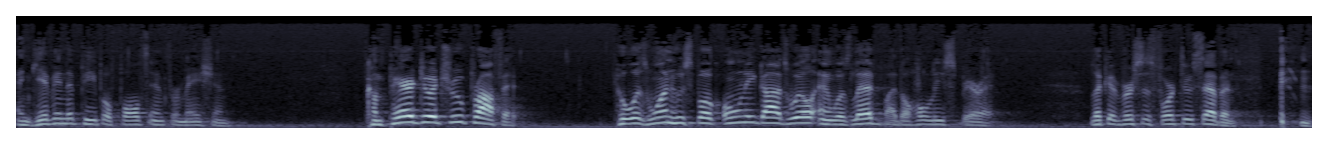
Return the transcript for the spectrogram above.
and giving the people false information. Compared to a true prophet, who was one who spoke only God's will and was led by the Holy Spirit. Look at verses 4 through 7.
